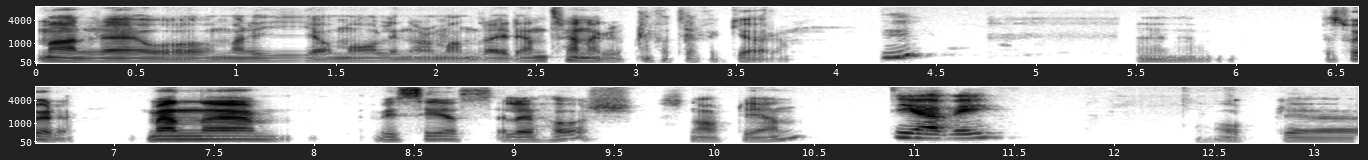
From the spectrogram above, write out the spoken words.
Marre och Maria och Malin och de andra i den tränargruppen för att jag fick göra. Mm. Så är det. Men vi ses eller hörs snart igen. Det gör vi. Och eh,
